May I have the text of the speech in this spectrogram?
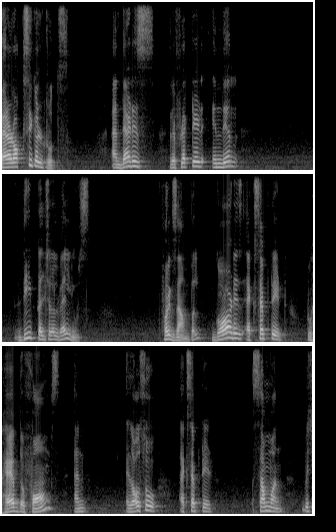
paradoxical truths and that is reflected in their deep cultural values. For example, God is accepted to have the forms and is also accepted someone which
